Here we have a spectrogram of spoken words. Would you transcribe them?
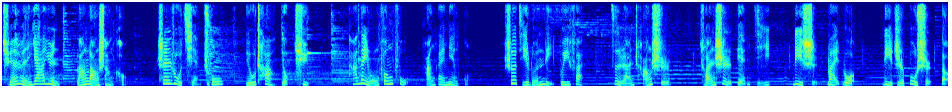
全文押韵，朗朗上口，深入浅出，流畅有趣。它内容丰富，涵盖面广，涉及伦理规范、自然常识、传世典籍。历史脉络、励志故事等。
